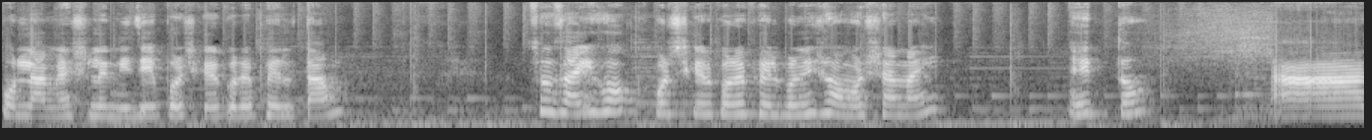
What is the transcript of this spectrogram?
পড়লে আমি আসলে নিজেই পরিষ্কার করে ফেলতাম। তো যাই হোক, পরিষ্কার করে ফেলব নি সমস্যা নাই। এই তো। আর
